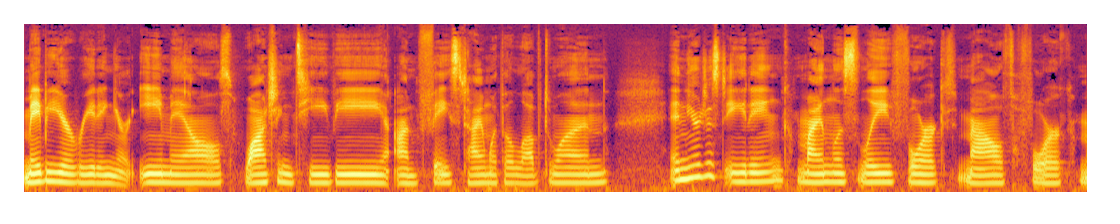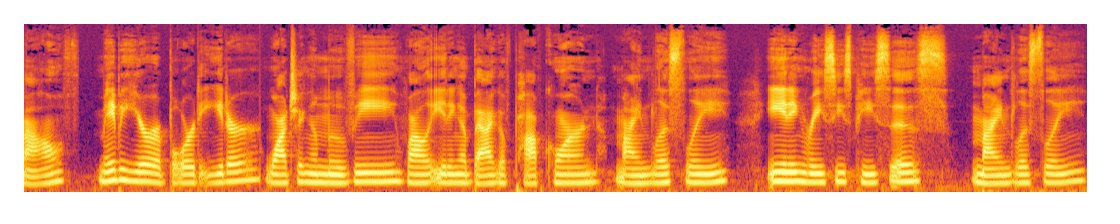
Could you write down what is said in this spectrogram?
Maybe you're reading your emails, watching TV, on FaceTime with a loved one and you're just eating mindlessly, fork, mouth, fork, mouth. Maybe you're a bored eater watching a movie while eating a bag of popcorn mindlessly, eating Reese's Pieces mindlessly,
